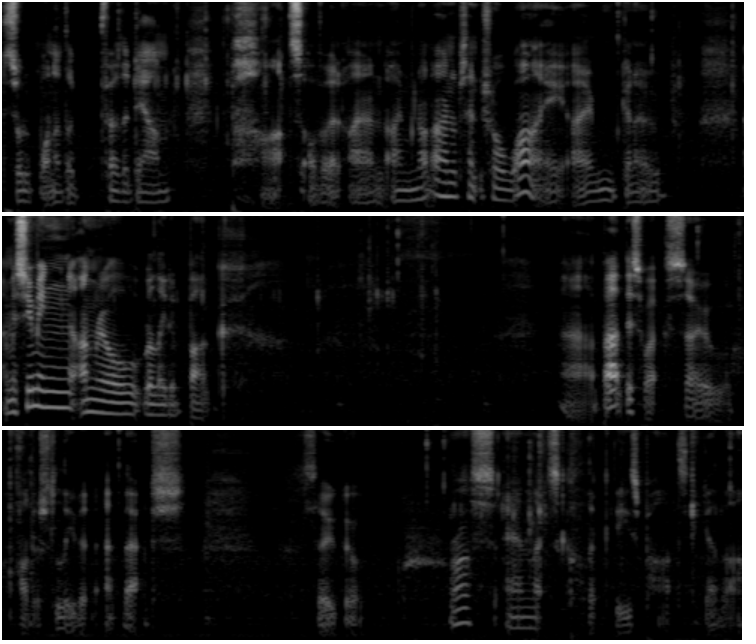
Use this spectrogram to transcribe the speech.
sort of one of the further down parts of it, and I'm not 100% sure why. I'm gonna... I'm assuming Unreal related bug. Uh, but this works, so I'll just leave it at that. So go across and let's click these parts together.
